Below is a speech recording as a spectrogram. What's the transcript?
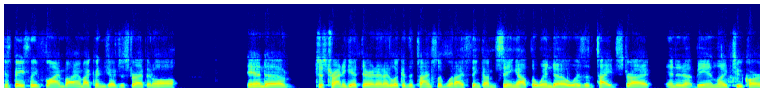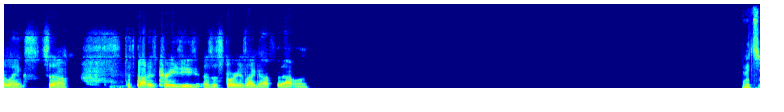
just basically flying by him. I couldn't judge the stripe at all, and uh, just trying to get there. And then I look at the time slip. What I think I'm seeing out the window was a tight stripe. Ended up being like two car lengths. So that's about as crazy as a story as I got for that one. What's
